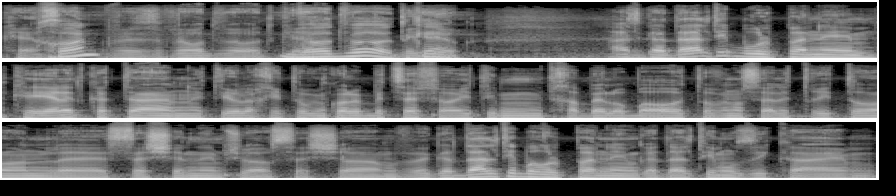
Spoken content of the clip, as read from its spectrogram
כן. נכון? ועוד ועוד, כן. ועוד ועוד, כן. אז גדלתי באולפנים כילד קטן, הייתי הולך איתו מכל בית ספר, הייתי מתחבא לו באוטו ונוסע לטריטון, לסשנים שהוא עושה שם, וגדלתי באולפנים, גדלתי מוזיקאים,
